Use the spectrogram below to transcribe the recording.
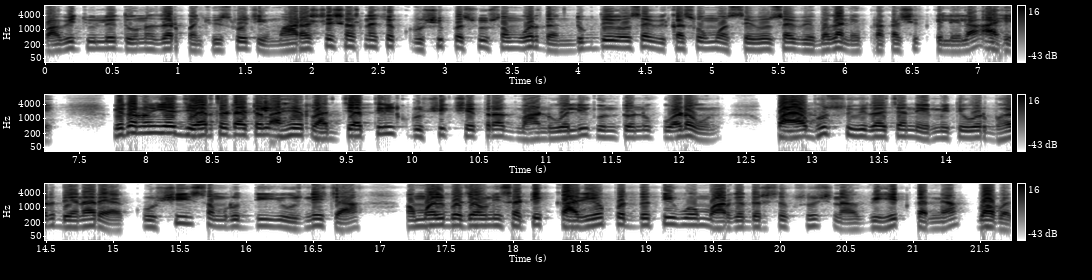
बावीस जुलै दोन हजार पंचवीस रोजी महाराष्ट्र शासनाच्या कृषी पशुसंवर्धन दुग्ध व्यवसाय विकास व मत्स्य व्यवसाय विभागाने प्रकाशित केलेला आहे. मित्रांनो या जी आरचं टायटल आहे राज्यातील कृषी क्षेत्रात भांडवली गुंतवणूक वाढवून पायाभूत सुविधाच्या निर्मितीवर भर देणाऱ्या कृषी समृद्धी योजनेच्या अंमलबजावणीसाठी कार्यपद्धती व मार्गदर्शक सूचना विहित करण्याबाबत.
